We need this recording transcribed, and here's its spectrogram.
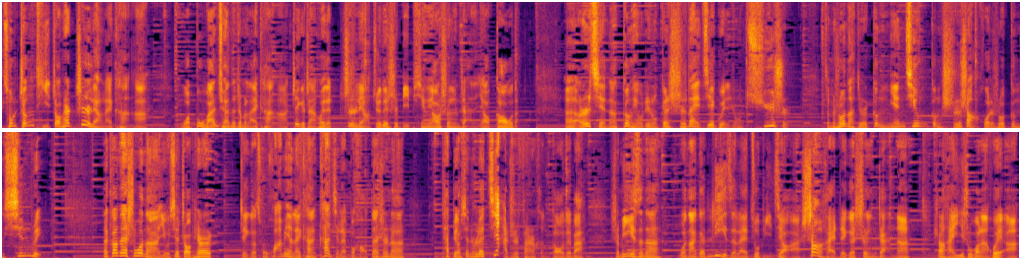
从整体照片质量来看啊，我不完全的这么来看啊，这个展会的质量绝对是比平遥摄影展要高的。呃，而且呢，更有这种跟时代接轨的这种趋势。怎么说呢？就是更年轻、更时尚，或者说更新锐。那刚才说呢，有些照片这个从画面来看看起来不好，但是呢。它表现出来价值反而很高，对吧？什么意思呢？我拿个例子来做比较啊。上海这个摄影展呢，上海艺术博览会啊，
